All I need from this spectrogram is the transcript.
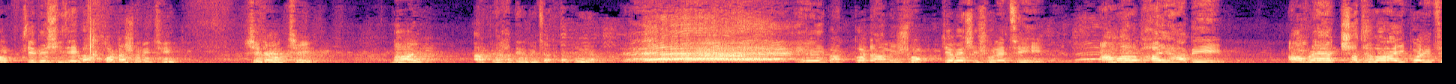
সবচেয়ে বেশি যে বাক্যটা শুনেছি, সেটা হচ্ছে, ভাই আপনি হাতের বিচারটা কইলেন এই বাক্যটা আমি সবচেয়ে বেশি শুনেছি। আমার ভাই হাবিব, আমরা একসাথে লড়াই করেছি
